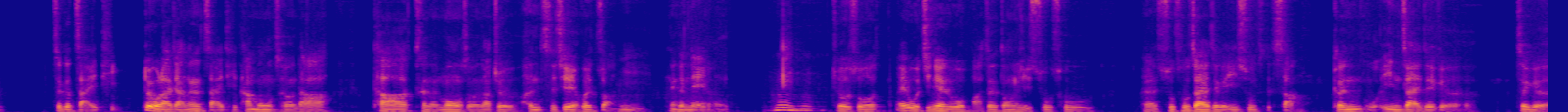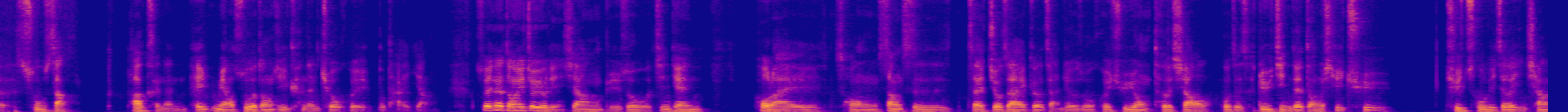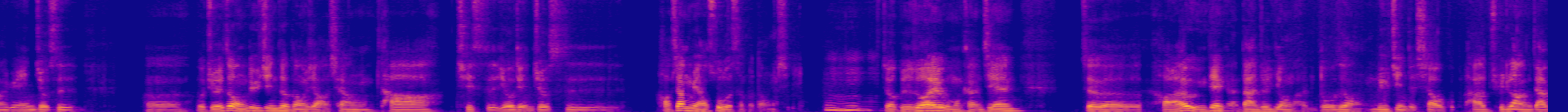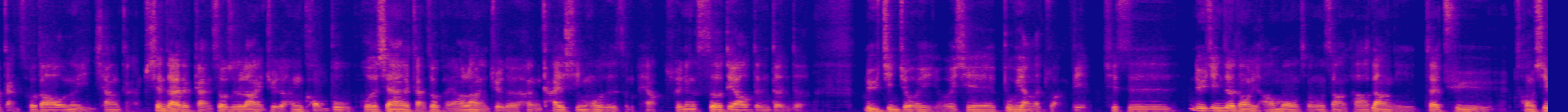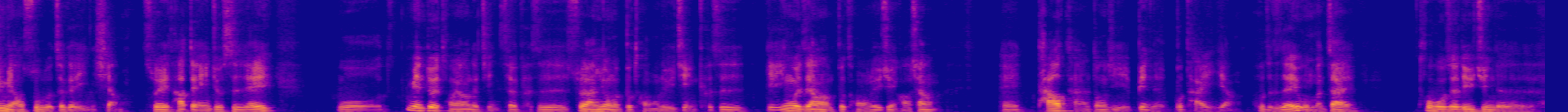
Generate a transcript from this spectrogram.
这个载体，对我来讲，那个载体它某种程度它它可能某种程度上就很直接会转移那个内容。嗯嗯，就是说，哎，我今天如果把这个东西输出，呃，输出在这个艺术纸上，跟我印在这个这个书上。他可能诶描述的东西可能就会不太一样，所以那东西就有点像，比如说我今天后来从上次在就在个展，就是说会去用特效或者是滤镜的东西去去处理这个影像的原因，就是呃，我觉得这种滤镜这个东西好像它其实有点就是好像描述了什么东西，嗯嗯，就比如说诶我们可能今天。这个好莱坞影片可能当然就用很多这种滤镜的效果，它去让人家感受到那影像感。现在的感受就是让你觉得很恐怖，或者现在的感受可能要让你觉得很开心，或者是怎么样。所以那个色调等等的滤镜就会有一些不一样的转变。其实滤镜这东西，好像某种程度上，它让你再去重新描述了这个影像，所以它等于就是，诶，我面对同样的景色，可是虽然用了不同滤镜，可是也因为这样不同滤镜，好像。哎，他要谈的东西也变得不太一样，或者是哎，我们在透过这滤镜的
